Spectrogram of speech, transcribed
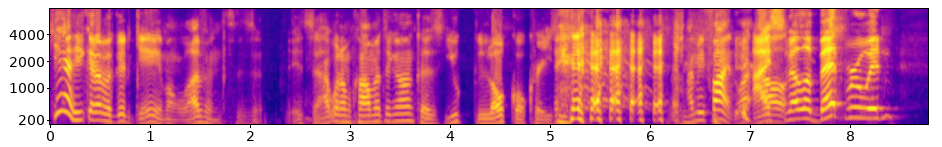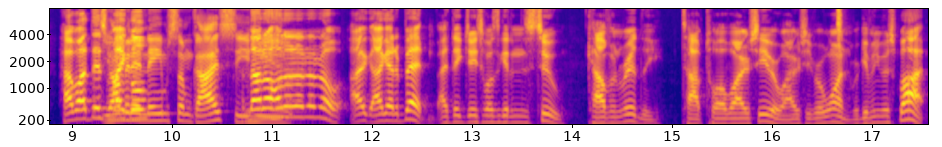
yeah, he could have a good game. Eleventh is it? Is that what I'm commenting on? Because you local crazy. I mean, fine. I I'll- smell a bet brewing. How about this, You want me Michael? to name some guys? See no, who no, you- no, no, no, no. I, I got a bet. I think Jason wants to get in this too. Calvin Ridley, top 12 wide receiver, wide receiver one. We're giving you a spot.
